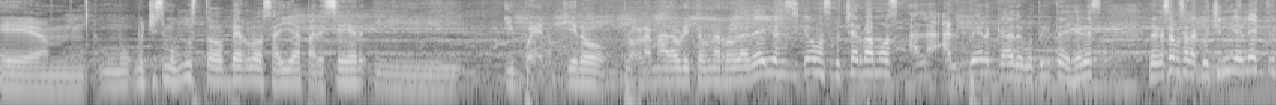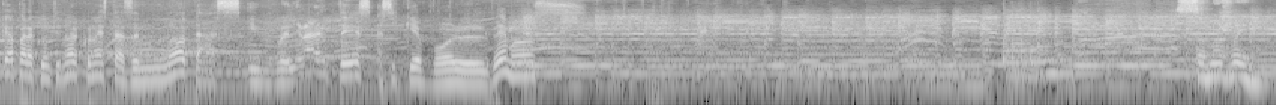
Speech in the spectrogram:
eh, muchísimo gusto verlos ahí aparecer y, y bueno, quiero programar ahorita una rola de ellos, así que vamos a escuchar, vamos a la alberca de Botellita de Jerez. Regresamos a la cochinilla eléctrica para continuar con estas notas irrelevantes, así que volvemos. Somos ruido.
